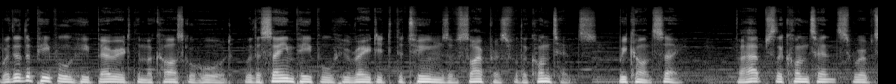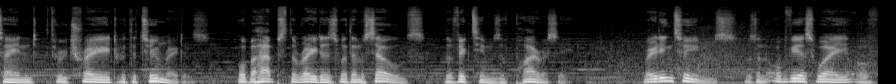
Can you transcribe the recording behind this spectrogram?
Whether the people who buried the Makarska hoard were the same people who raided the tombs of Cyprus for the contents, we can't say. Perhaps the contents were obtained through trade with the tomb raiders, or perhaps the raiders were themselves the victims of piracy. Raiding tombs was an obvious way of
